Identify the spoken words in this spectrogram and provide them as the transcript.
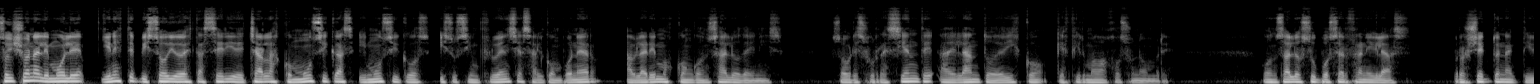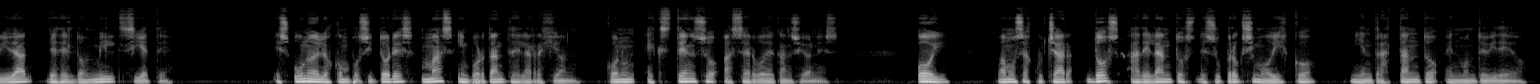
Soy Joana Lemole y en este episodio de esta serie de charlas con músicas y músicos y sus influencias al componer, hablaremos con Gonzalo Denis sobre su reciente adelanto de disco que firma bajo su nombre. Gonzalo supo ser Franny Glass, proyecto en actividad desde el 2007. Es uno de los compositores más importantes de la región, con un extenso acervo de canciones. Hoy vamos a escuchar dos adelantos de su próximo disco, Mientras tanto en Montevideo.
